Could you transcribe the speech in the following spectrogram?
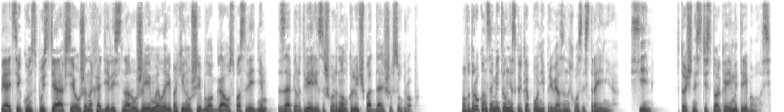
Пять секунд спустя все уже находились снаружи, и Мэлори, покинувший блок Гаусс последним, запер дверь и зашвырнул ключ подальше в сугроб. Вдруг он заметил несколько пони, привязанных возле строения. Семь. В точности столько им и требовалось.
